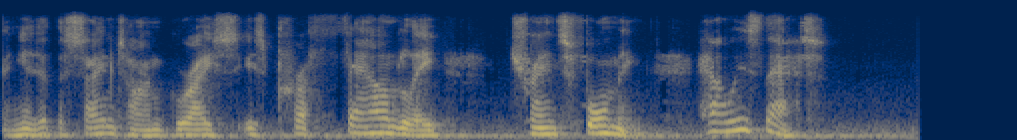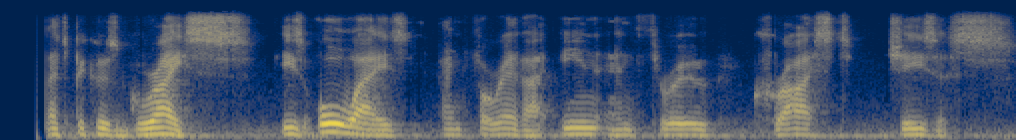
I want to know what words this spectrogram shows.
And yet at the same time, grace is profoundly transforming. How is that? That's because grace is always and forever in and through Christ Jesus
